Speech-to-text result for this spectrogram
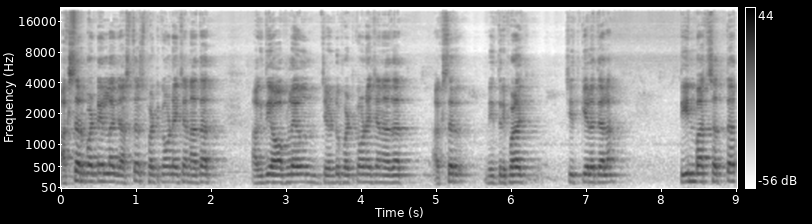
अक्षर पटेलला जास्तच फटकावण्याच्या नादात अगदी ऑफला येऊन चेंडू फटकावण्याच्या नादात अक्षरनी त्रिफळाचित केलं त्याला. तीन बाद सत्तर.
